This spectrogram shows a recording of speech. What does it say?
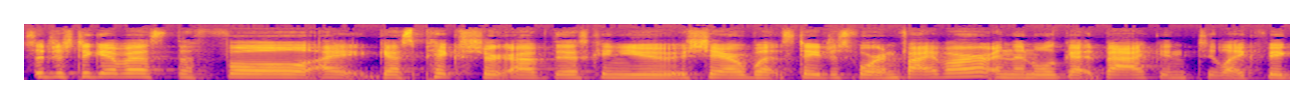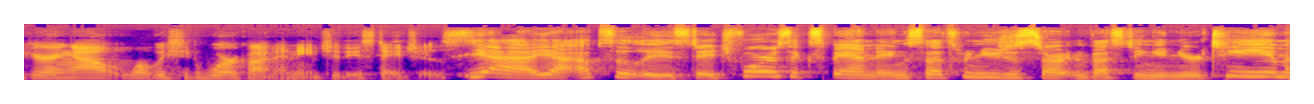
So just to give us the full, I guess, picture of this, can you share what stages four and five are? And then we'll get back into like figuring out what we should work on in each of these stages. Yeah, yeah, absolutely. Stage four is expanding. So that's when you just start investing in your team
